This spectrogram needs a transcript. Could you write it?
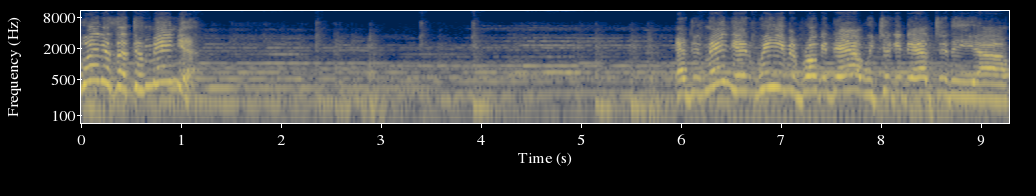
What is a dominion? A dominion, we even broke it down. We took it down to the, uh,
